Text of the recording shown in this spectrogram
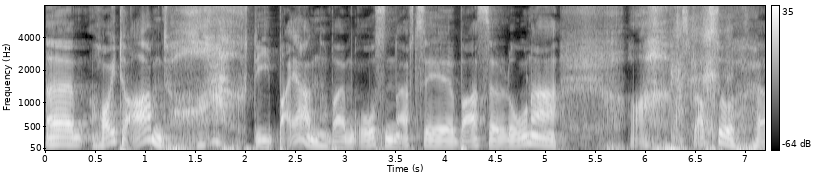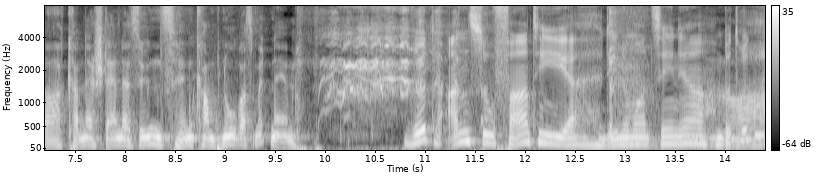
Ähm, heute Abend, ach, die Bayern beim großen FC Barcelona. Ach, was glaubst du? Ja, kann der Stern des Südens im Camp Nou was mitnehmen? Wird Ansu Fati, die Nummer 10, ja, bedrücken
